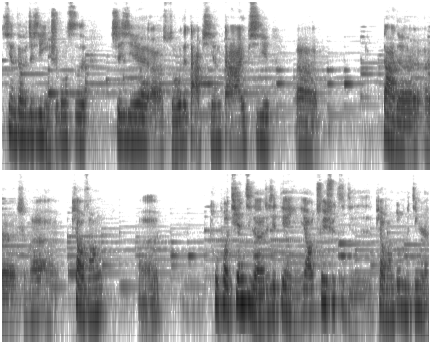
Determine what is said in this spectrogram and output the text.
现在的这些影视公司是一些呃所谓的大片、大 IP，呃。大的呃什么呃票房呃突破天际的这些电影要吹嘘自己票房多么的惊人，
